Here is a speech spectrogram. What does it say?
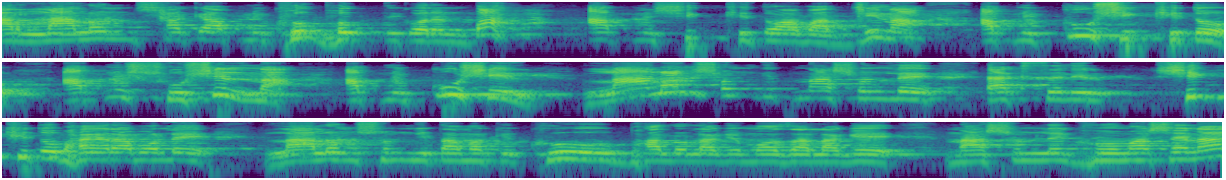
আর লালন শাহকে আপনি খুব ভক্তি করেন, বাহ! আপনি শিক্ষিত আবার জিনা, আপনি কুশিক্ষিত, আপনি সুশীল না, আপনি কুশীল। লালন সংগীত না শুনলে এক শ্রেণির শিক্ষিত ভাইয়েরা বলে, লালন সংগীত আমাকে খুব ভালো লাগে, মজা লাগে। না শুনলে ঘুম আসে না।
